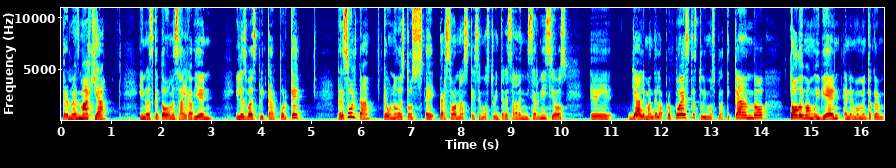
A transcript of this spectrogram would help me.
Pero no es magia y no es que todo me salga bien y les voy a explicar por qué. Resulta que uno de estos eh, personas que se mostró interesada en mis servicios, eh, ya le mandé la propuesta, estuvimos platicando, todo iba muy bien. En el momento que,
